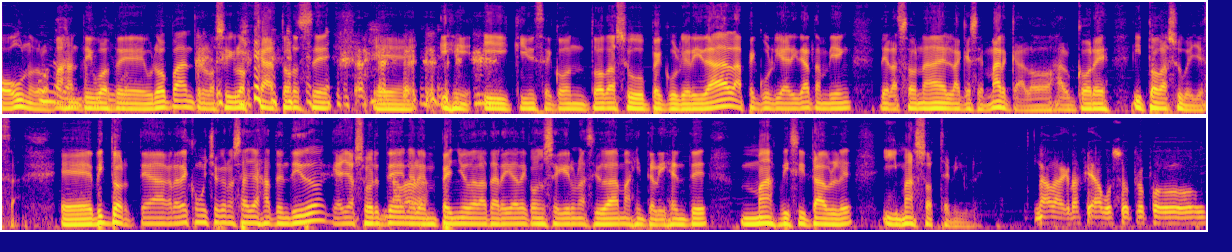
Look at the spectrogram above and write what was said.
o uno de los más antiguos de Europa entre los siglos XIV eh, y, y XV, con toda su peculiaridad, la peculiaridad también de la zona en la que se enmarca, los alcores y toda su belleza. Eh, Víctor, te agradezco mucho que nos hayas atendido, que haya suerte en el empeño de la tarea de conseguir una ciudad más inteligente, más visitable y más sostenible. Nada, gracias a vosotros por,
